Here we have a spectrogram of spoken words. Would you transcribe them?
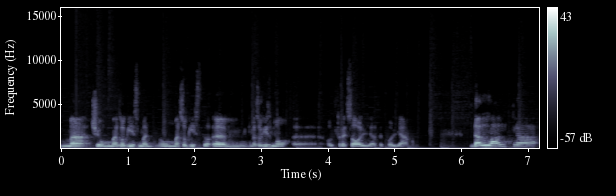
ma c'è un masochismo, un ehm, masochismo eh, oltre soglia, se vogliamo. Dall'altra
